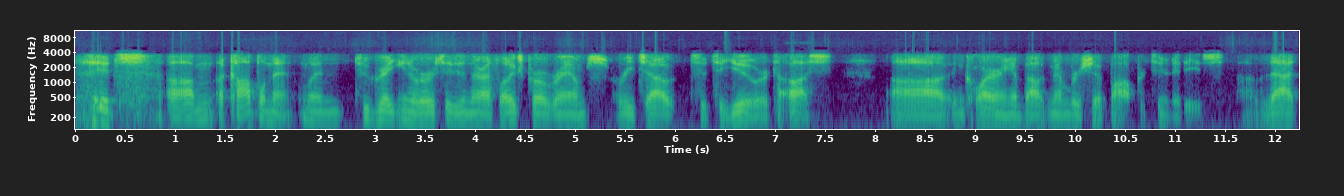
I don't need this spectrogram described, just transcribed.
It's um, a compliment when two great universities and their athletics programs reach out to, to you or to us uh, inquiring about membership opportunities. That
